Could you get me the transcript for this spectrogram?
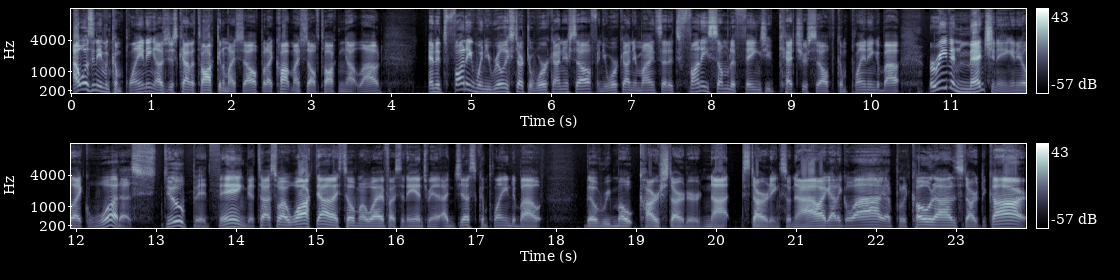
I wasn't even complaining. I was just kind of talking to myself, but I caught myself talking out loud. And it's funny when you really start to work on yourself and you work on your mindset. It's funny some of the things you catch yourself complaining about or even mentioning, and you're like, what a stupid thing to talk. So I walked out. I told my wife, I said, Ange, man, I just complained about the remote car starter not starting. So now I got to go out. I got to put a coat on and start the car.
